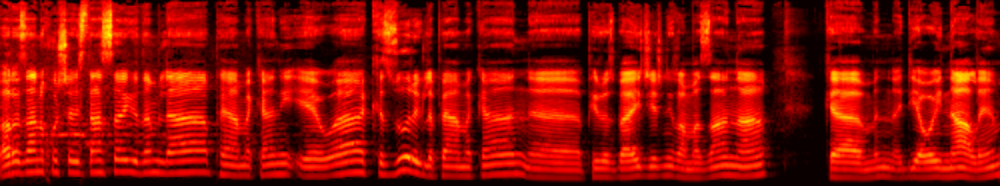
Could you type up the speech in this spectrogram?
بەڕێزان و خۆشەویستان سەرێک دەدەم لە پەیامەکانی ئێوە کە زۆرێک لە پەیامەکان پیرۆزبایی جێژنی ڕەمەزانە کە من دیەوەی ناڵێم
